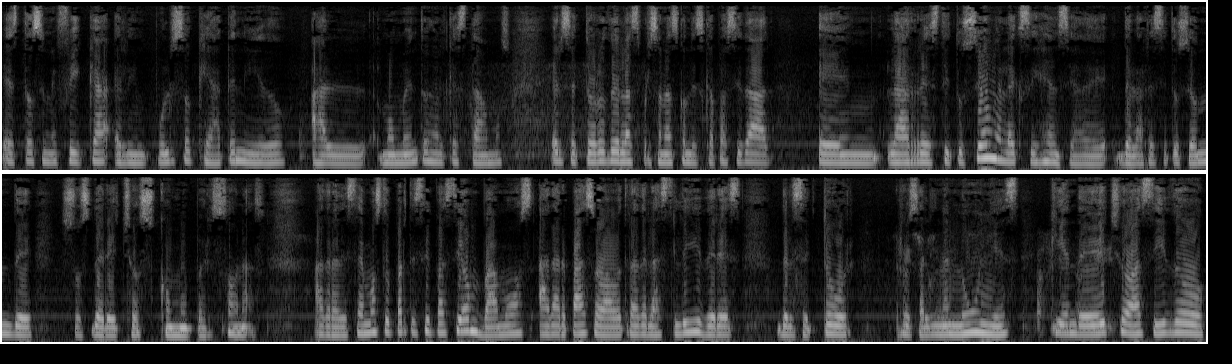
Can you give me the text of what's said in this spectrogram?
esto significa el impulso que ha tenido al momento en el que estamos el sector de las personas con discapacidad en la restitución, en la exigencia de, de la restitución de sus derechos como personas. Agradecemos tu participación. Vamos a dar paso a otra de las líderes del sector, Rosalina Núñez, quien de hecho ha sido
